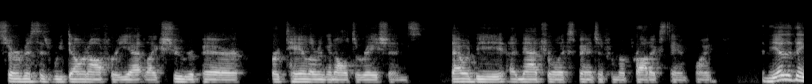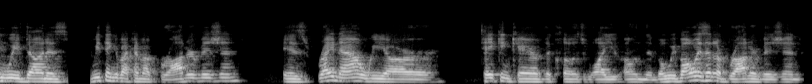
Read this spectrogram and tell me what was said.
services we don't offer yet, like shoe repair or tailoring and alterations that would be a natural expansion from a product standpoint. The other thing we've done is we think about kind of a broader vision is right now we are taking care of the clothes while you own them, but we've always had a broader vision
